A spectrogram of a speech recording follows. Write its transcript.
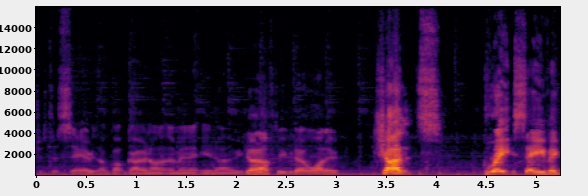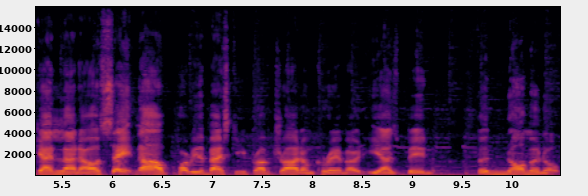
Just a series I've got going on at the minute, you know. You don't have to if you don't want to. Chance! Great save again, Leno. I'll say it now. Probably the best keeper I've tried on career mode. He has been phenomenal.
